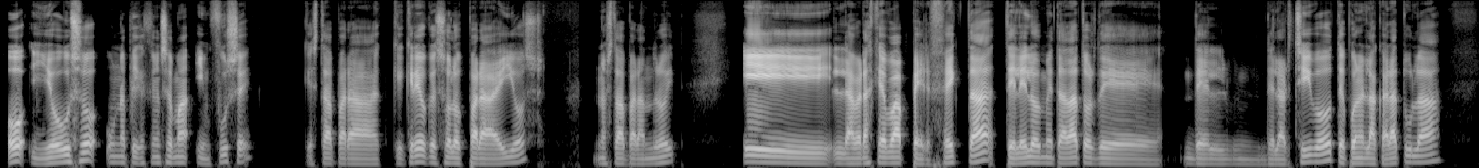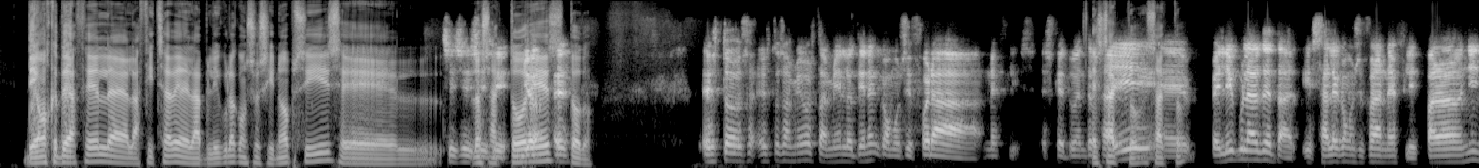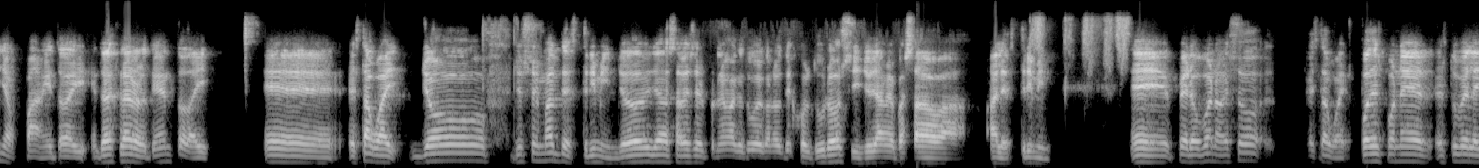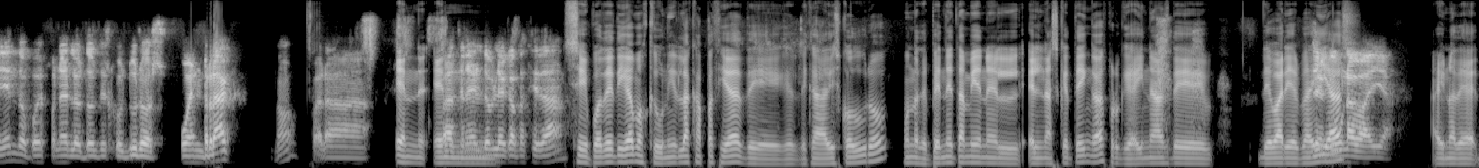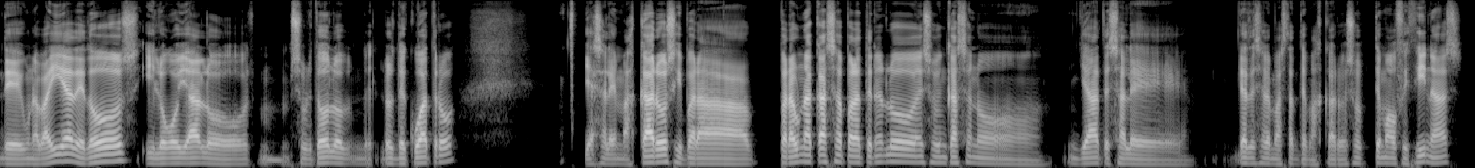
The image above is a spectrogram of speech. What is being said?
O yo uso una aplicación que se llama Infuse, que está para. que creo que solo es para iOS, no está para Android. Y la verdad es que va perfecta. Te lee los metadatos de- del, del archivo, te pone la carátula. Digamos que te hace la, la ficha de la película con su sinopsis, el- Sí, sí, los sí, actores, Yo, eh, todo. Estos, estos amigos también lo tienen como si fuera Netflix. Es que tú entras Exacto, ahí, exacto. eh, películas de tal, y sale como si fuera Netflix. Para los niños, pan, y todo ahí. Entonces, claro, lo tienen todo ahí. Eh, está guay. Yo, yo soy más de streaming. Yo ya sabes el problema que tuve con los discos duros y yo ya me he pasado a- al streaming. Eh, pero bueno, eso está guay. Puedes poner, estuve leyendo, puedes poner los dos discos duros o en rack, ¿no? Para, En, para en- tener doble capacidad. Sí, puede, digamos, que unir las capacidades de, de cada disco duro. Bueno, depende también el, el NAS que tengas, porque hay NAS de, de varias bahías. una bahía. Hay una de, de una bahía, de dos, y luego ya los, sobre todo los, de- los de cuatro, ya salen más caros. Y para, para una casa, para tenerlo eso en casa, no ya te sale ya te sale bastante más caro. Eso tema oficinas,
